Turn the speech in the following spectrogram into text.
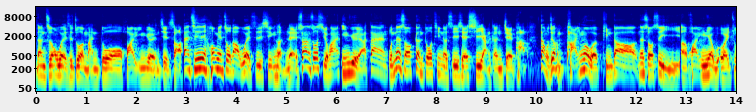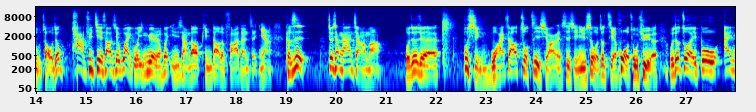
但之中我也是做了蛮多华语音乐人介绍，但其实后面做到我也是心很累。虽然说喜欢音乐啊，但我那时候更多听的是一些西洋跟 J-pop，但我就很怕，因为我频道那时候是以呃华语音乐为主轴，我就怕去介绍一些外国音乐人会影响到频道的发展怎样。可是，就像刚刚讲了嘛，我就觉得不行，我还是要做自己喜欢的事情。于是我就直接豁出去了，我就做了一部艾米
